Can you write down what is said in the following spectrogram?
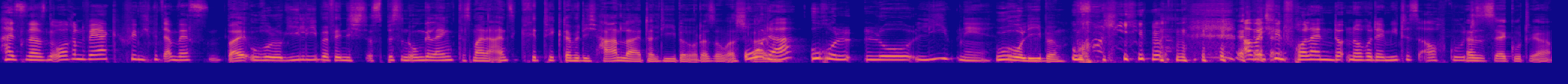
Hals-Nasen-Ohrenwerk finde ich mit am besten. Bei Urologieliebe finde ich das ein bisschen ungelenkt. Das ist meine einzige Kritik. Da würde ich Harnleiterliebe oder sowas schreiben. Oder Urololie, nee, Uroliebe. Uroliebe. Aber ich finde Fräulein Neurodermitis auch gut. Das ist sehr gut, ja.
